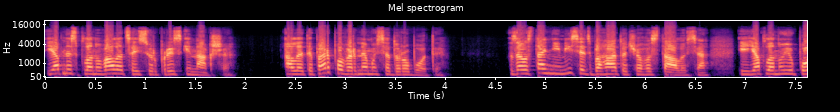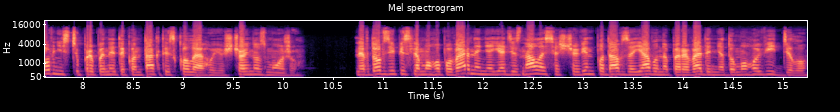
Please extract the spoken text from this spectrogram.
Я б не спланувала цей сюрприз інакше. Але тепер повернемося до роботи. За останній місяць багато чого сталося, і я планую повністю припинити контакти з колегою, щойно зможу. Невдовзі після мого повернення я дізналася, що він подав заяву на переведення до мого відділу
